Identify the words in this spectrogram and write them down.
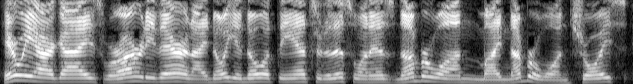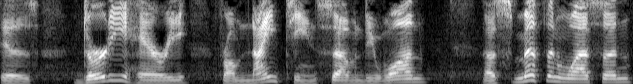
Here we are, guys. We're already there, and I know you know what the answer to this one is. Number one, my number one choice is Dirty Harry from 1971, a Smith & Wesson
